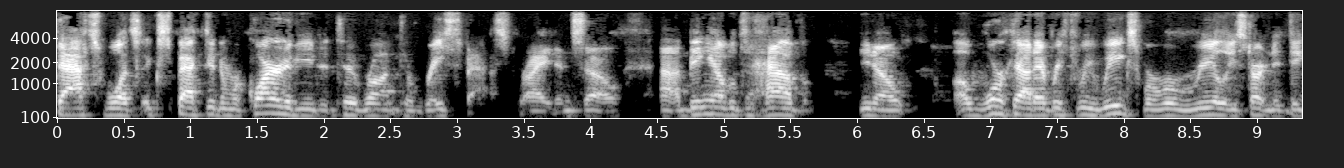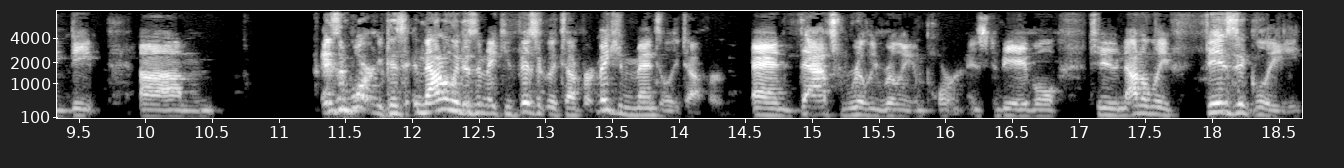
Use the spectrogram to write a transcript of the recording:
that's what's expected and required of you to, to run to race fast right? And so uh, being able to have you know a workout every three weeks where we're really starting to dig deep um, is important because not only does it make you physically tougher it makes you mentally tougher. And that's really really important is to be able to not only physically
